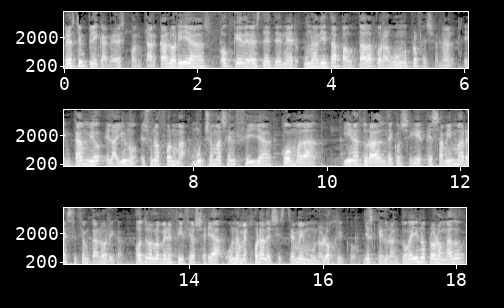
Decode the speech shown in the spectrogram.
Pero esto implica que debes contar calorías o que debes de tener una dieta pautada por algún profesional. En cambio, el ayuno es una forma mucho más sencilla, cómoda, y natural de conseguir esa misma restricción calórica. Otro de los beneficios sería una mejora del sistema inmunológico, y es que durante un ayuno prolongado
